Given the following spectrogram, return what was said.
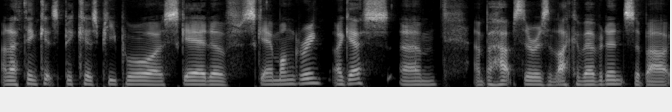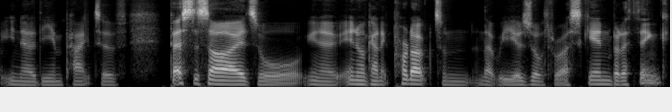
and I think it's because people are scared of scaremongering, I guess, um, and perhaps there is a lack of evidence about you know the impact of pesticides or you know inorganic products and, and that we absorb through our skin. But I think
